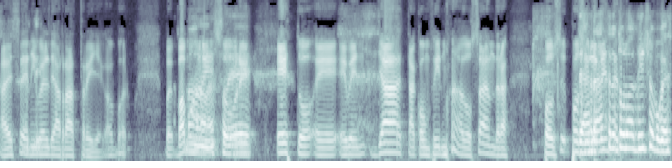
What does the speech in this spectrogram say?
A, ese nivel de arrastre llega. Bueno, pues vamos a ir sobre esto. Eh, ya está confirmado, Sandra. de arrastre tú lo has dicho porque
